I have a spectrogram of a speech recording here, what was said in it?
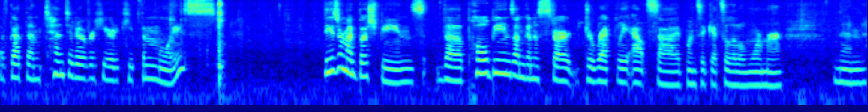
I've got them tented over here to keep them moist. These are my bush beans. The pole beans I'm going to start directly outside once it gets a little warmer. And then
